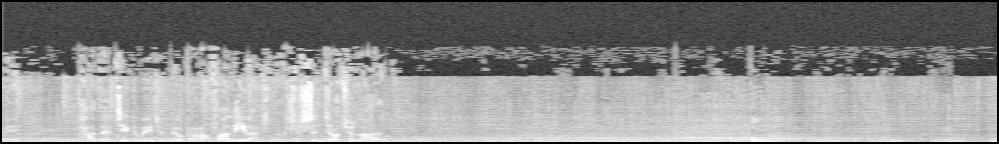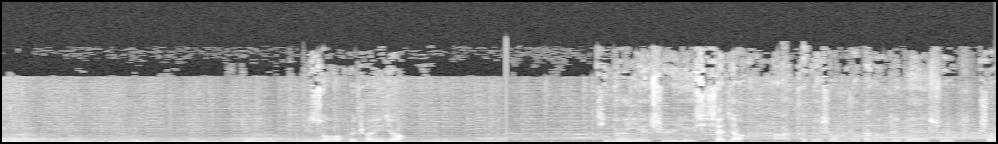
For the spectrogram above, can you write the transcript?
为他在这个位置没有办法发力了，只能是伸脚去拦。轰！李索回传一脚，体能也是有一些下降啊，特别是我们说丹东这边是。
